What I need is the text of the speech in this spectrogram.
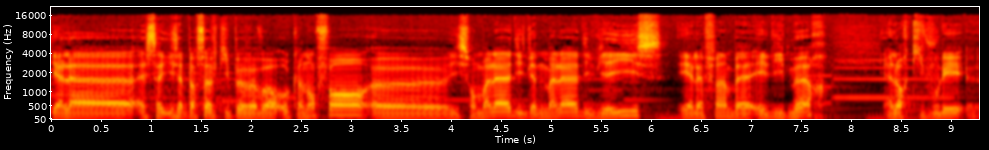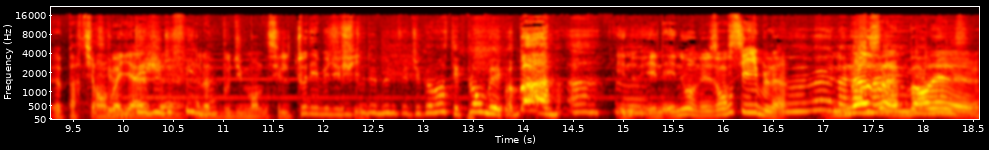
il y a la, ils s'aperçoivent qu'ils peuvent avoir aucun enfant, euh, ils sont malades, ils deviennent malades, ils vieillissent, et à la fin, bah, Ellie meurt. Alors qu'il voulait euh, partir en voyage euh, à l'autre bout du monde. C'est le tout début du film. début, du film, tu commences, t'es plombé, quoi. Bam ah, Et, nous, et- et nous, on est sensibles. ouais, non, c'est un bordel.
